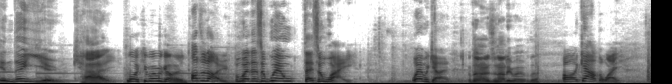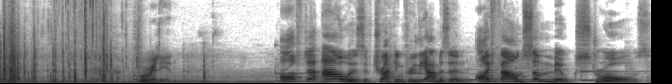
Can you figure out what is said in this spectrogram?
in the UK. Mikey, where are we going? I don't know, but where there's a will, there's a way. Where are we going? I don't know, there's an alleyway over there. Alright, get out of the way. Brilliant. After hours of tracking through the Amazon, I found some milk straws.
